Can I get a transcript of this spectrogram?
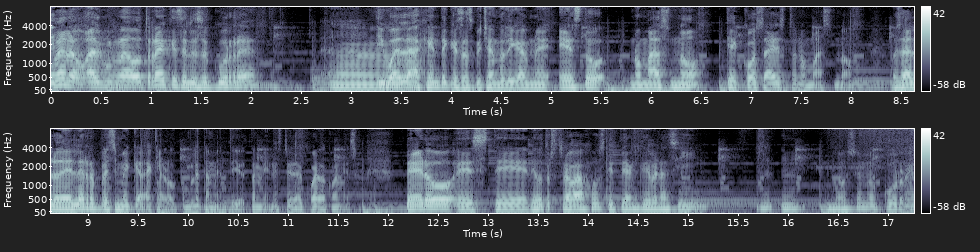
Bueno, ¿alguna otra que se les ocurra? Ah, Igual la gente que está escuchando, díganme esto nomás no. ¿Qué cosa esto nomás no? O sea, lo del RP sí me queda claro completamente. Yo también estoy de acuerdo con eso. Pero, este, de otros trabajos que tengan que ver así, mm, mm, no se me ocurre.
